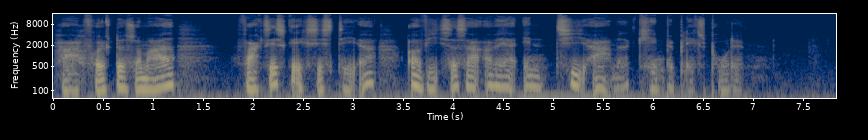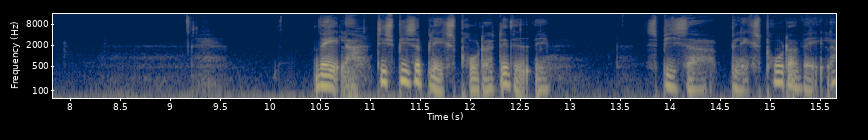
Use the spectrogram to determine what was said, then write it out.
har frygtet så meget, faktisk eksisterer og viser sig at være en 10-armet kæmpe blæksprutte. Valer, de spiser blæksprutter, det ved vi. Spiser blæksprutter valer?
